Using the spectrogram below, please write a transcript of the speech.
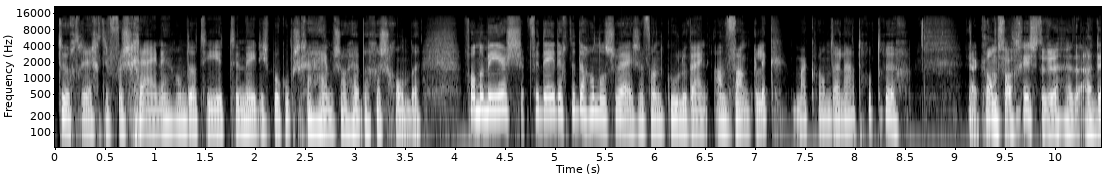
tuchtrechter verschijnen... omdat hij het medisch beroepsgeheim zou hebben geschonden. Van der Meers verdedigde de handelswijze van Koelewijn aanvankelijk... maar kwam daar later op terug. Ja, krant van gisteren, het AD,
